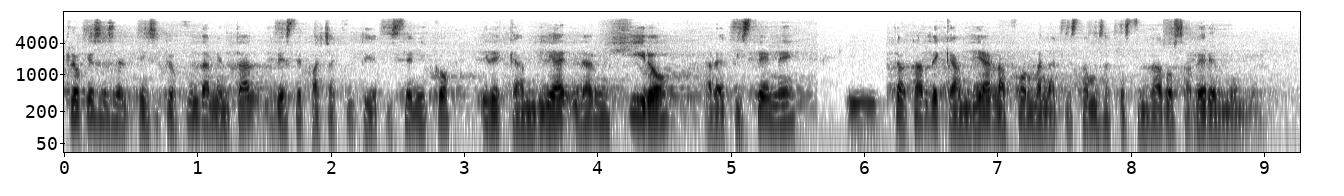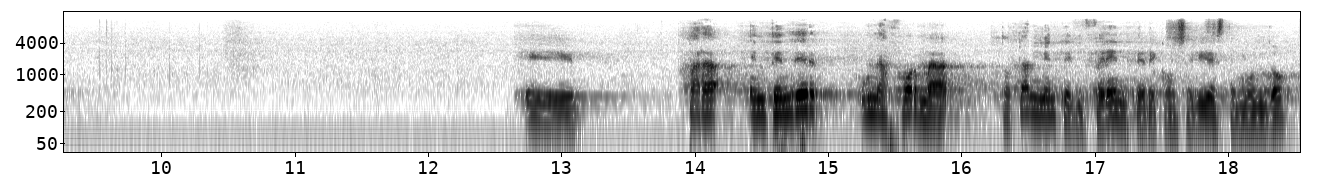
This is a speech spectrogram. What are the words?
Creo que ese es el principio fundamental de este Pachacuti epistémico y de cambiar y dar un giro a la episteme y tratar de cambiar la forma en la que estamos acostumbrados a ver el mundo. Eh, para entender una forma totalmente diferente de concebir este mundo,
